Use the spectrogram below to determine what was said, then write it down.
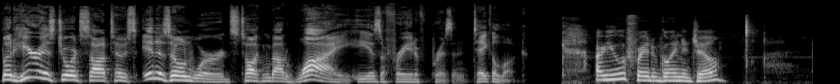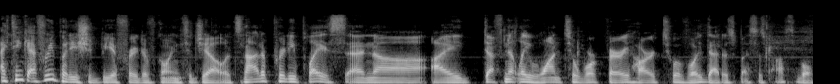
But here is George Santos in his own words talking about why he is afraid of prison. Take a look. Are you afraid of going to jail? I think everybody should be afraid of going to jail. It's not a pretty place. And uh, I definitely want to work very hard to avoid that as best as possible.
